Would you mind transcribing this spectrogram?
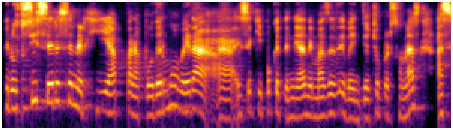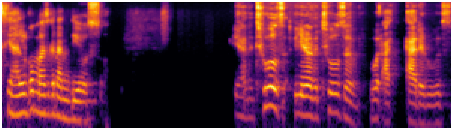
pero sí ser esa energía para poder mover a, a ese equipo que tenía de más de 28 personas hacia algo más grandioso. Yeah, the tools, you know, the tools of what I added was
